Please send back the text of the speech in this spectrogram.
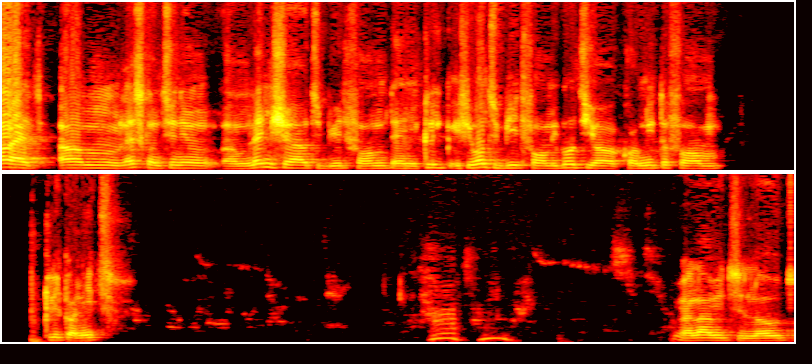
All right, um, let's continue. Um, let me show you how to build form. Then you click, if you want to build form, you go to your Cognito form, click on it. We allow it to load.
